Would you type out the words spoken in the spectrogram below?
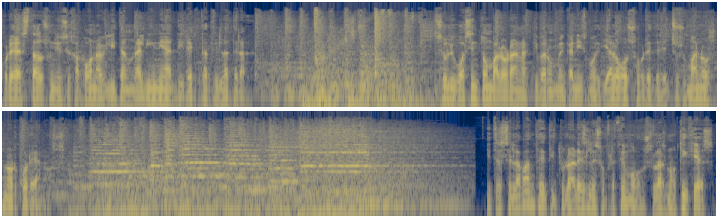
Corea, Estados Unidos y Japón habilitan una línea directa trilateral. Seúl y Washington valoran activar un mecanismo de diálogo sobre derechos humanos norcoreanos. Tras el avance de titulares les ofrecemos las noticias.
